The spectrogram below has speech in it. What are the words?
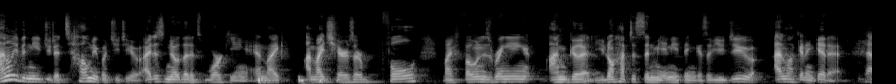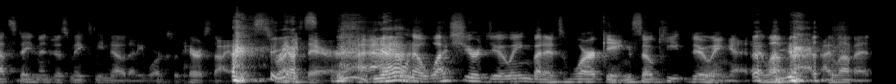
I don't even need you to tell me what you do. I just know that it's working. And like my chairs are full, my phone is ringing. I'm good. You don't have to send me anything because if you do, I'm not going to get it. That statement just makes me know that he works with hairstylists right Yes. there. I, I don't know what you're doing, but it's working. So keep doing it. I love Yeah. that. I love it.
